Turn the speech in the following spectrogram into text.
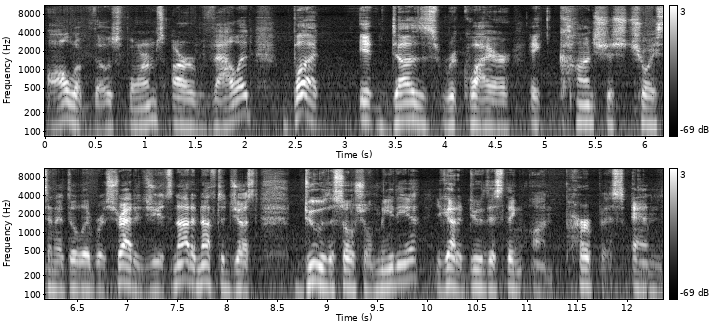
all of those forms are valid but it does require a conscious choice and a deliberate strategy. It's not enough to just do the social media. You got to do this thing on purpose. And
